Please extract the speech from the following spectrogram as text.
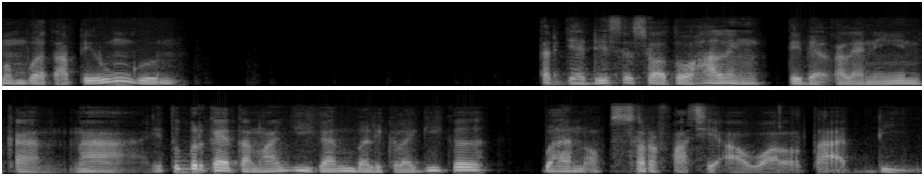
membuat api unggun terjadi sesuatu hal yang tidak kalian inginkan. Nah, itu berkaitan lagi kan, balik lagi ke bahan observasi awal tadi.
